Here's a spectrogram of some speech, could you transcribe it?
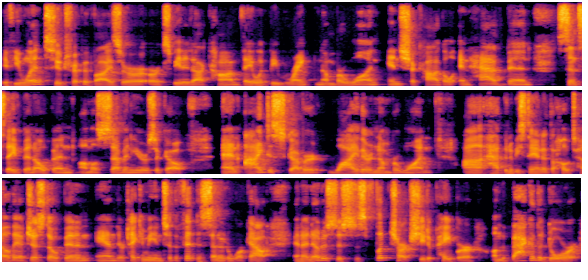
If you went to TripAdvisor or Expedia.com, they would be ranked number one in Chicago and have been since they've been open almost seven years ago. And I discovered why they're number one. Uh, happened to be staying at the hotel. They had just opened and they're taking me into the fitness center to work out. And I noticed this, this flip chart sheet of paper on the back of the door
